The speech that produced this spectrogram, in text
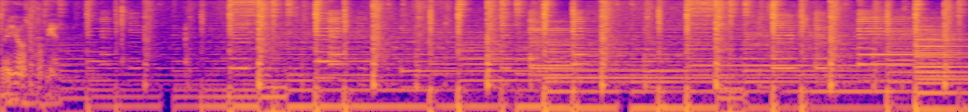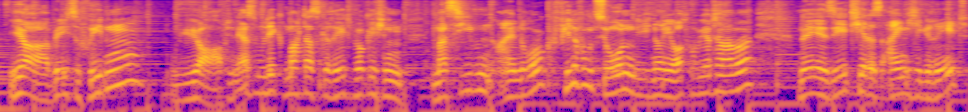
Werde ich ausprobieren. Ja, bin ich zufrieden? Ja, auf den ersten Blick macht das Gerät wirklich einen massiven Eindruck. Viele Funktionen, die ich noch nicht ausprobiert habe. Ne, ihr seht hier das eigentliche Gerät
